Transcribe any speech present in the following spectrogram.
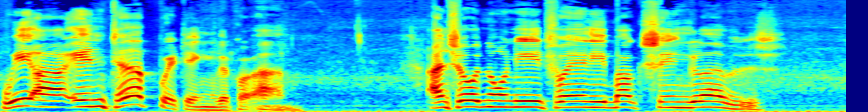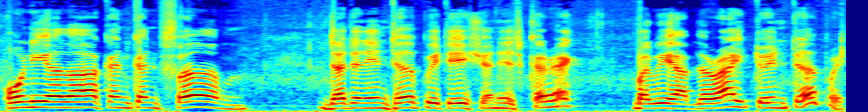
We are interpreting the Quran. And so no need for any boxing gloves. Only Allah can confirm that an interpretation is correct, but we have the right to interpret.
